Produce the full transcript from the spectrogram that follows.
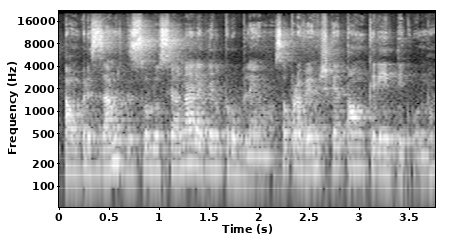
Então, precisamos de solucionar aquele problema. Só para vermos que é tão crítico, não?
